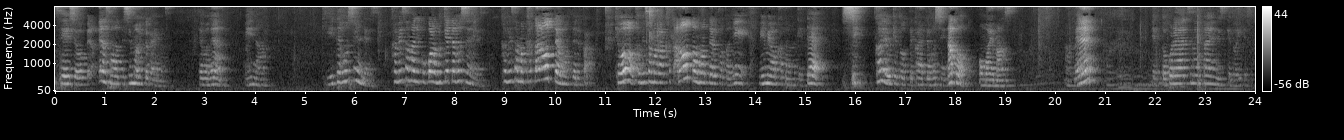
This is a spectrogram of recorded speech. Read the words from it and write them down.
聖書をペラペラ触ってしまう人がいます。でもねみんな聞いてほしいんです。神様に心向けてほしいんです。神様語ろうって思ってるから。今日神様が語ろうと思ってることに耳を傾けてしっかり受け取って帰ってほしいなと思います。アメえっとこれ集めたいんですけどいいですか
